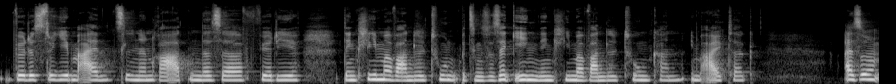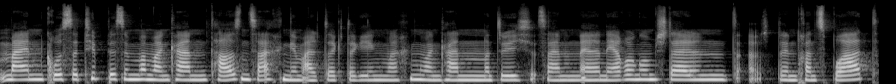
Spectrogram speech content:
würdest du jedem Einzelnen raten, dass er für die, den Klimawandel tun, beziehungsweise gegen den Klimawandel tun kann im Alltag? Also mein großer Tipp ist immer, man kann tausend Sachen im Alltag dagegen machen. Man kann natürlich seine Ernährung umstellen, den Transport.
